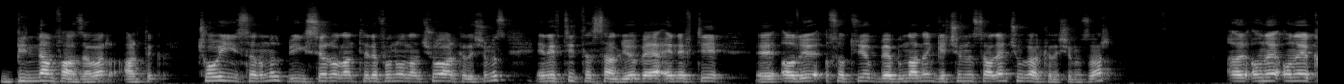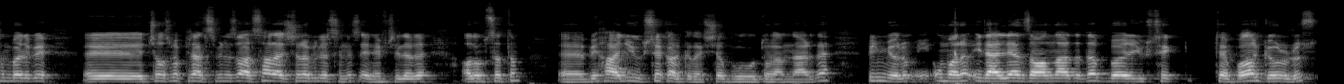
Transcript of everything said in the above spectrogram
binden fazla var. Artık çoğu insanımız bilgisayar olan, telefonu olan çoğu arkadaşımız NFT tasarlıyor veya NFT e, alıyor, satıyor ve bunlardan geçimini sağlayan çok arkadaşımız var. Ona, ona yakın böyle bir e, çalışma prensibiniz varsa araştırabilirsiniz. NFT'leri alım satım e, bir hayli yüksek arkadaşlar bu dönemlerde. Bilmiyorum umarım ilerleyen zamanlarda da böyle yüksek tempolar görürüz.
